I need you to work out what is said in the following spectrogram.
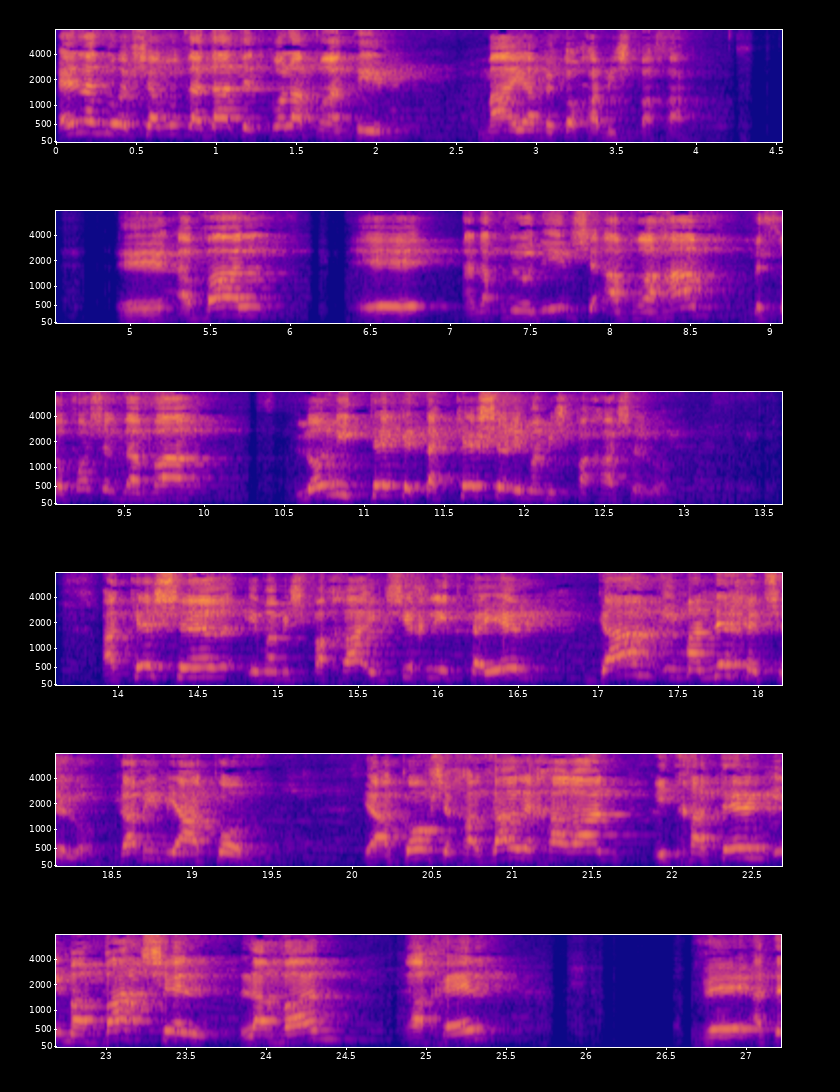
אין לנו אפשרות לדעת את כל הפרטים מה היה בתוך המשפחה. אה, אבל אה, אנחנו יודעים שאברהם בסופו של דבר לא ניתק את הקשר עם המשפחה שלו. הקשר עם המשפחה המשיך להתקיים גם עם הנכד שלו, גם עם יעקב. יעקב שחזר לחרן, התחתן עם הבת של לבן, רחל, ואתם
